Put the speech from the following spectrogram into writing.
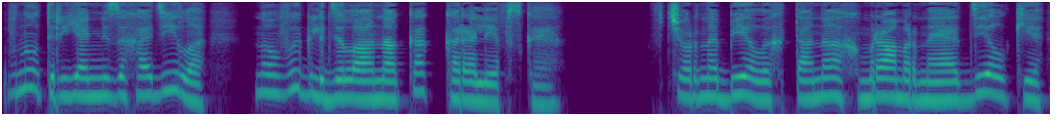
Внутрь я не заходила, но выглядела она как королевская в черно-белых тонах мраморной отделки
